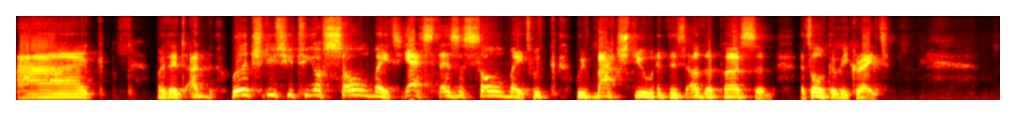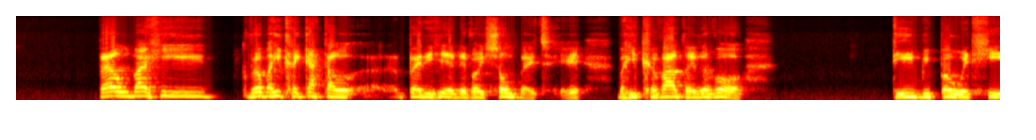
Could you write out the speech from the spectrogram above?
Ag and we'll introduce you to your soulmate. Yes, there's a soulmate. We've, we've matched you with this other person. It's all going to be great. Fel mae hi fel mae hi cael gadael ben i hun efo'i soulmate hi, mae hi cyfadda iddo fo, dim i bywyd hi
